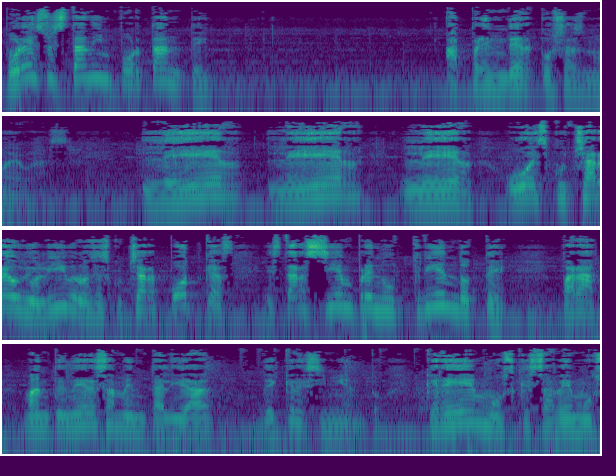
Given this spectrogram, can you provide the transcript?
Por eso es tan importante aprender cosas nuevas, leer, leer, leer o escuchar audiolibros, escuchar podcasts, estar siempre nutriéndote para mantener esa mentalidad de crecimiento. Creemos que sabemos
